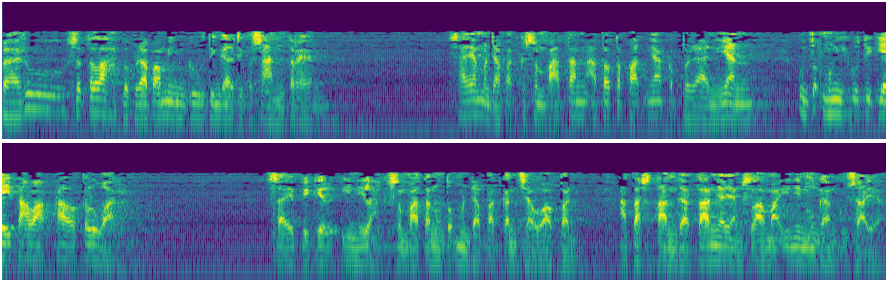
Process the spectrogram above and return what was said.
Baru setelah beberapa minggu tinggal di pesantren, saya mendapat kesempatan atau tepatnya keberanian untuk mengikuti Kiai Tawakal keluar. Saya pikir inilah kesempatan untuk mendapatkan jawaban atas tanda tanya yang selama ini mengganggu saya.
